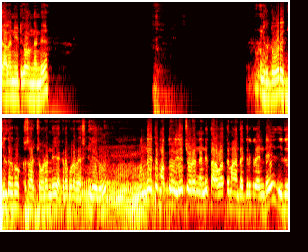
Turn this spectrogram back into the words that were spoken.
చాలా నీట్గా ఉందండి. మీకు డోర్ ఎడ్జిల దగ్గర ఒక్కసారి చూడండి ఎక్కడ కూడా రెస్ట్ లేదు. ముందైతే మొత్తం వీడియో చూడండి అండి తర్వాత మన దగ్గరికి రండి. ఇది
